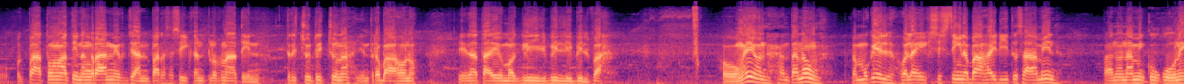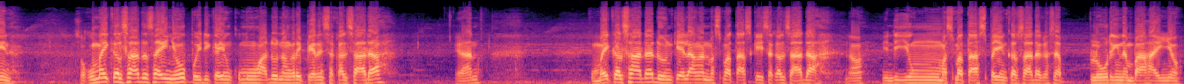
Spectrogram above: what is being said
O, pagpatong natin ng runner dyan para sa second floor natin, diretso-diretso na yung trabaho, no? Hindi na tayo maglibil-libil pa. O, ngayon, ang tanong, kamukil, walang existing na bahay dito sa amin. Paano namin kukunin? So, kung may kalsada sa inyo, pwede kayong kumuha doon ng reference sa kalsada. Yan. Kung may kalsada doon, kailangan mas mataas kayo sa kalsada, no? Hindi yung mas mataas pa yung kalsada kasi flooring ng bahay nyo.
